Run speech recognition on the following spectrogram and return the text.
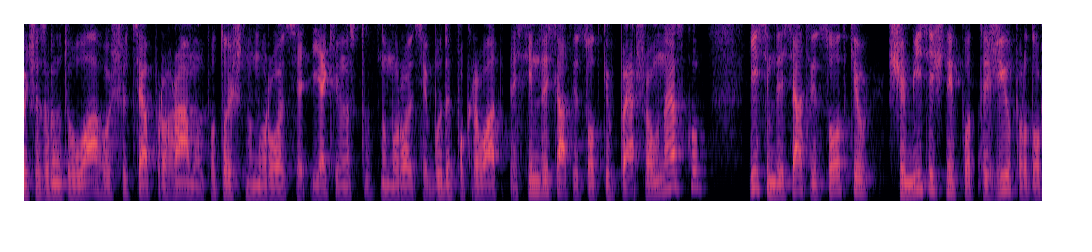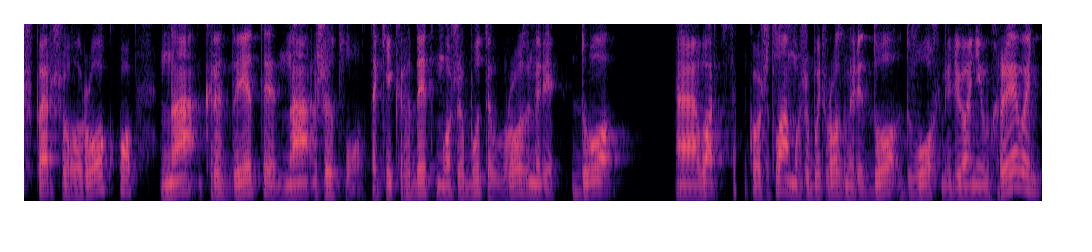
Хочу звернути увагу, що ця програма у поточному році, як і в наступному році, буде покривати 70% першого внеску і 70% щомісячних платежів впродовж першого року на кредити на житло. Такий кредит може бути в розмірі до е, вартість такого житла може бути в розмірі до 2 мільйонів гривень.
